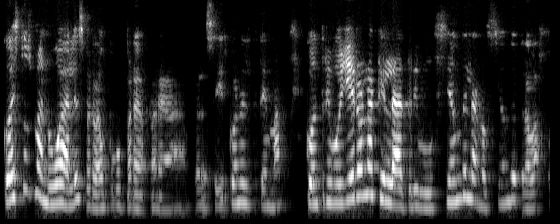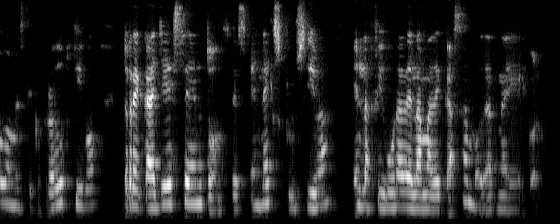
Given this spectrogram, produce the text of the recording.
con estos manuales, ¿verdad? un poco para, para, para, seguir con el tema, contribuyeron a que la atribución de la noción de trabajo doméstico productivo recayese entonces en exclusiva en la figura del ama de casa moderna y económica.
